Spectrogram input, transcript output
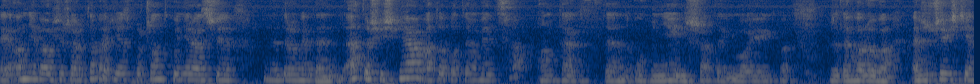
E, on nie bał się żartować, ja z początku nieraz się trochę ten, a to się śmiałam, a to potem mówię, co on tak ten umniejsza tej mojej, że ta choroba. A rzeczywiście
